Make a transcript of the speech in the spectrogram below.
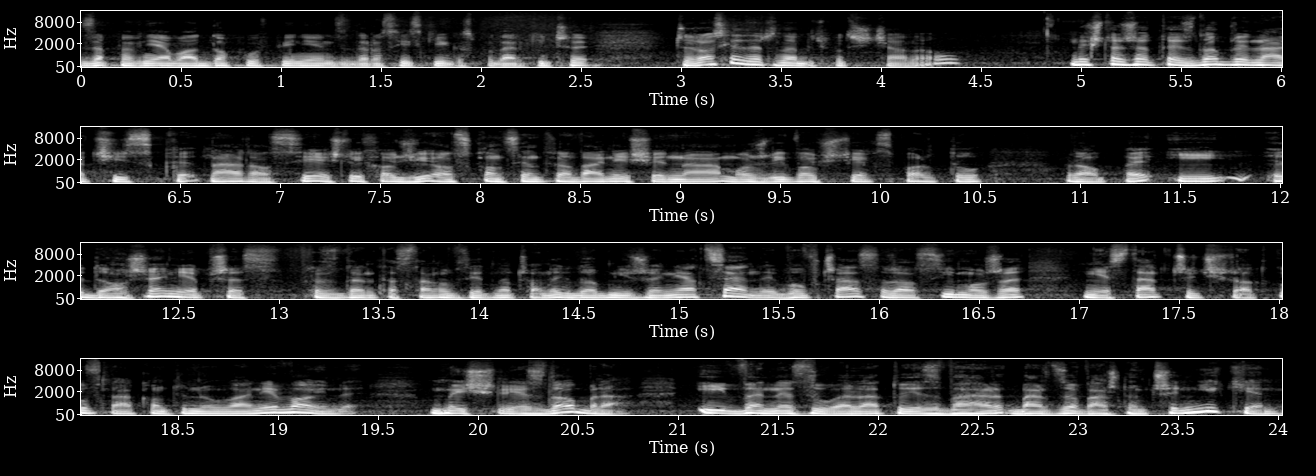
zapewniała dopływ pieniędzy do rosyjskiej gospodarki. Czy, czy Rosja zaczyna być pod ścianą? Myślę, że to jest dobry nacisk na Rosję, jeśli chodzi o skoncentrowanie się na możliwości eksportu ropy i dążenie przez prezydenta Stanów Zjednoczonych do obniżenia ceny. Wówczas Rosji może nie starczyć środków na kontynuowanie wojny. Myśl jest dobra i Wenezuela tu jest bardzo ważnym czynnikiem.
